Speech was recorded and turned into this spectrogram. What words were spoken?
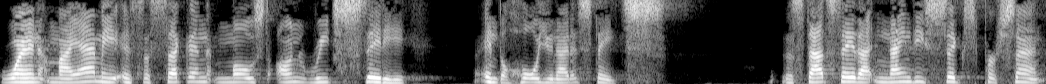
when Miami is the second most unreached city in the whole United States. The stats say that 96%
